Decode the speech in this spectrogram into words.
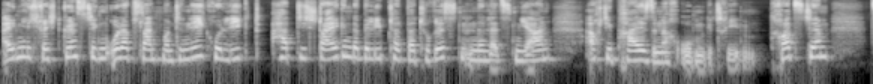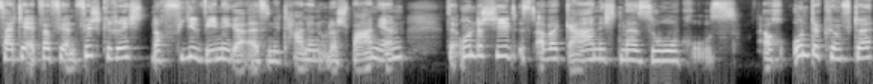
eigentlich recht günstigen Urlaubsland Montenegro liegt, hat die steigende Beliebtheit bei Touristen in den letzten Jahren auch die Preise nach oben getrieben. Trotzdem zahlt ihr etwa für ein Fischgericht noch viel weniger als in Italien oder Spanien. Der Unterschied ist aber gar nicht mehr so groß. Auch Unterkünfte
